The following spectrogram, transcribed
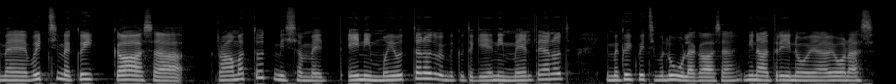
me võtsime kõik kaasa raamatud, mis on meid enim mõjutanud või kuidagi enim meelde jäänud ja me kõik võtsime luule kaasa, mina, Triinu ja Joonas.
